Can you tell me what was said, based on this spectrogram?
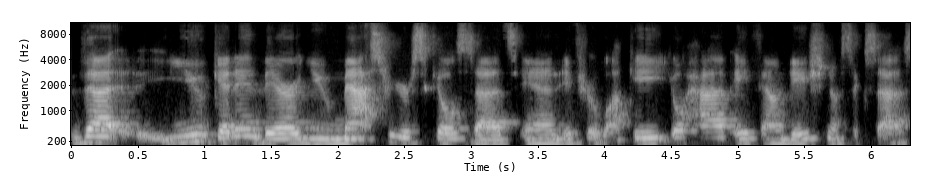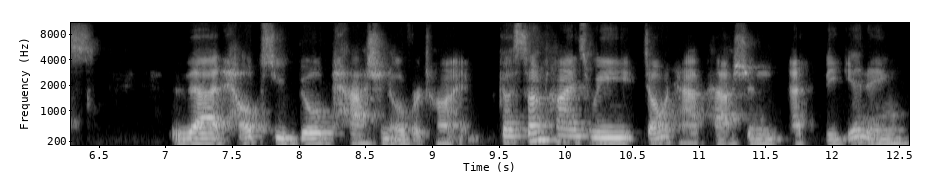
that you get in there, you master your skill sets, and if you're lucky, you'll have a foundation of success that helps you build passion over time. Because sometimes we don't have passion at the beginning,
